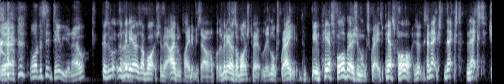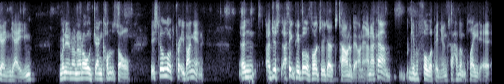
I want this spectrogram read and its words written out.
Yeah. what does it do? You know? Because the videos I've watched of it, I haven't played it myself, but the videos I've watched of it, it looks great. The PS4 version looks great. It's PS4. It's a next next next gen game running on an old gen console. It still looks pretty banging. And I just I think people unfortunately go to town a bit on it, and I can't give a full opinion because I haven't played it.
